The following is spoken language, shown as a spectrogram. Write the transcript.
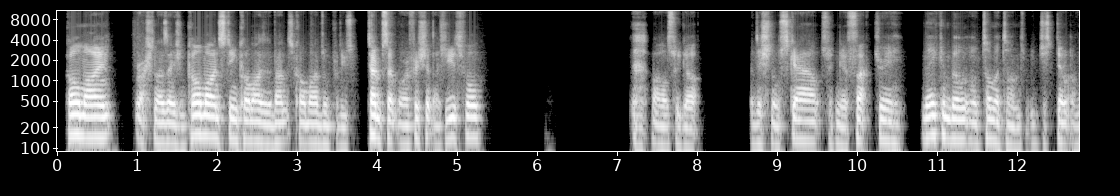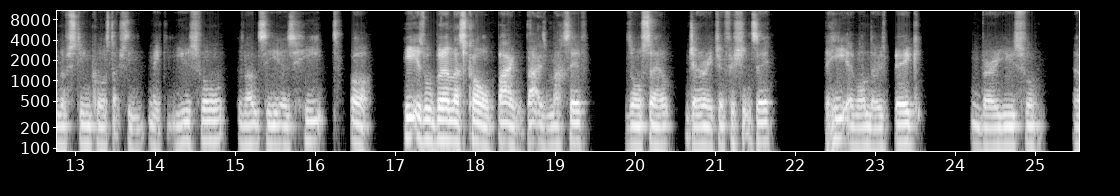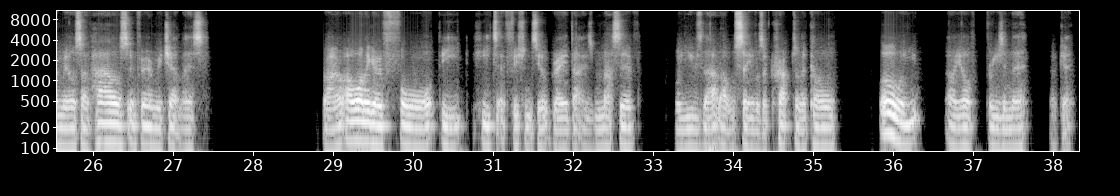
Coal mine, rationalization. Coal mines, steam coal mines, and advanced coal mines will produce 10% more efficient. That's useful. What else we got? Additional scouts. We can go factory. They can build automatons. We just don't have enough steam cores to actually make it useful. Advanced heaters, heat. Oh, heaters will burn less coal. Bang. That is massive. There's also generator efficiency. The heater one, though, is big. Very useful. And we also have house, infirmary checklist. Right, I want to go for the heat efficiency upgrade. That is massive. We'll use that. That will save us a crap ton of coal. Oh, you, oh, you're freezing there. Okay.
